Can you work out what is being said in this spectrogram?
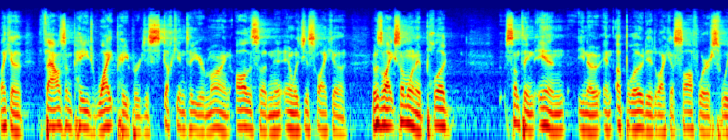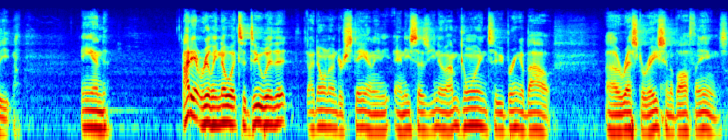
like a thousand page white paper just stuck into your mind all of a sudden. And it was just like a, it was like someone had plugged something in, you know, and uploaded like a software suite. And I didn't really know what to do with it. I don't understand. And he, and he says, You know, I'm going to bring about a restoration of all things.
